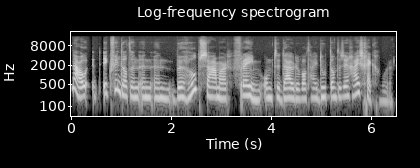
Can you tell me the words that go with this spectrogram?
Nou, ik vind dat een, een, een behulpzamer frame om te duiden wat hij doet dan te zeggen hij is gek geworden.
